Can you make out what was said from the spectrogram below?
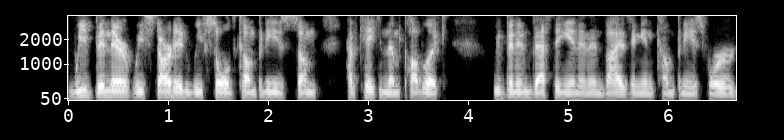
we've been there, we've started, we've sold companies, some have taken them public. We've been investing in and advising in companies for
